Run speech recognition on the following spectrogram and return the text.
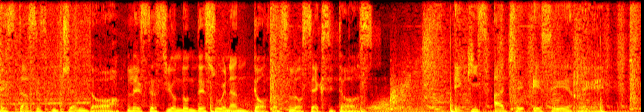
Estás escuchando la estación donde suenan todos los éxitos. XHSR.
